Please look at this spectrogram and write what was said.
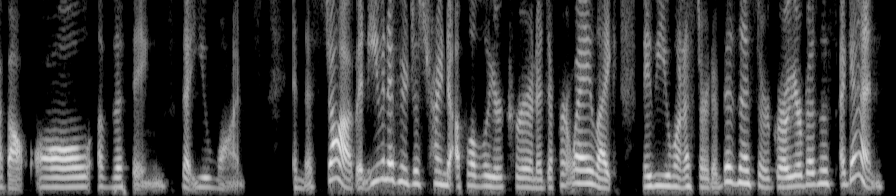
about all of the things that you want in this job. And even if you're just trying to uplevel your career in a different way like maybe you want to start a business or grow your business again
